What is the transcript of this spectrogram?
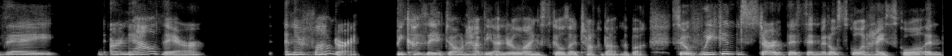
they are now there and they're floundering because they don't have the underlying skills I talk about in the book. So if we can start this in middle school and high school and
